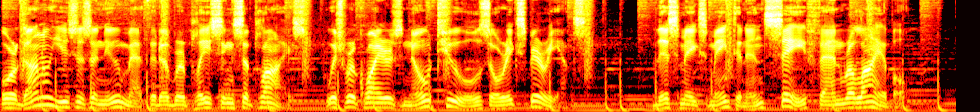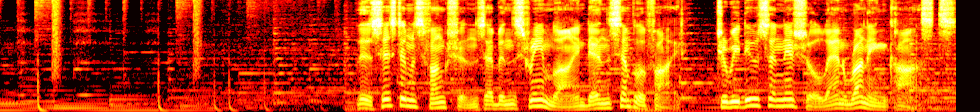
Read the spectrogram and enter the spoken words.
Organo uses a new method of replacing supplies, which requires no tools or experience. This makes maintenance safe and reliable. The system's functions have been streamlined and simplified to reduce initial and running costs.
